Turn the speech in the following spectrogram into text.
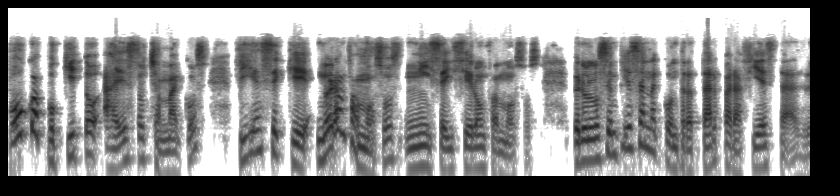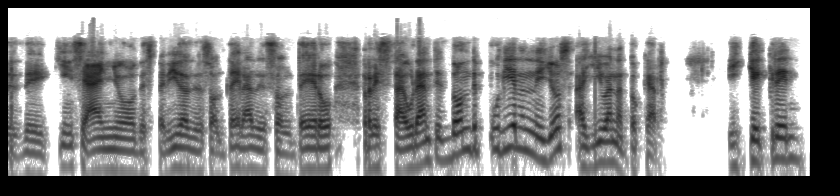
poco a poquito a estos chamacos, fíjense que no eran famosos ni se hicieron famosos, pero los empiezan a contratar para fiestas, desde 15 años, despedidas de soltera, de soltero, restaurantes, donde pudieran ellos, allí iban a tocar. ¿Y qué creen?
